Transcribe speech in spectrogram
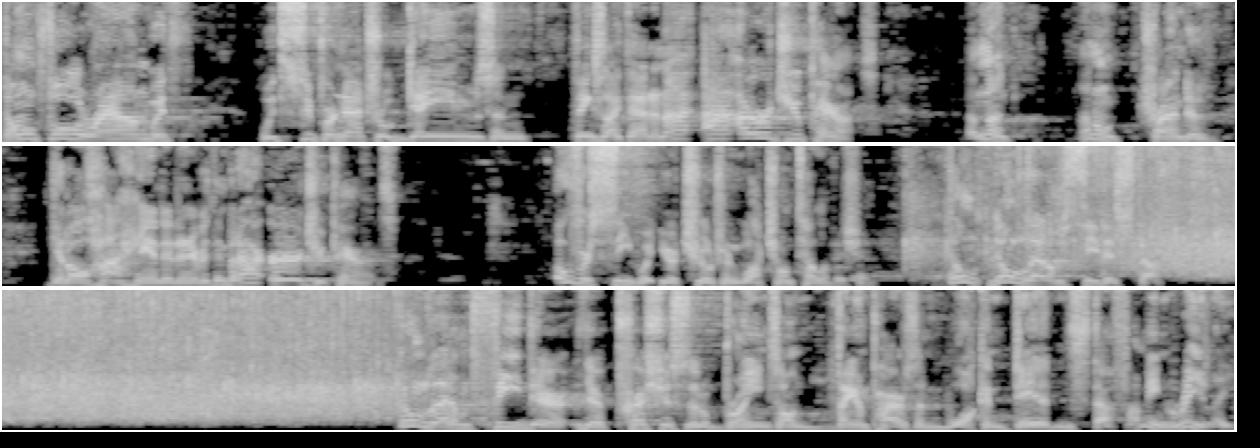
Don't fool around with, with supernatural games and things like that. And I, I urge you parents, I'm not, I don't trying to get all high handed and everything, but I urge you parents, oversee what your children watch on television. Don't, don't let them see this stuff. Don't let them feed their, their precious little brains on vampires and walking dead and stuff. I mean, really.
